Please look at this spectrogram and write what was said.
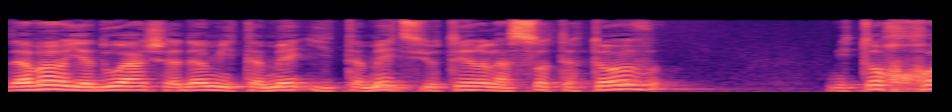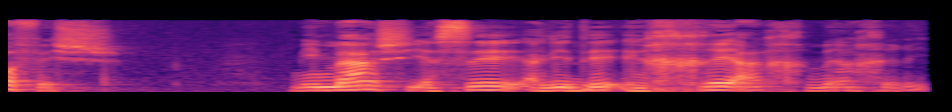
הדבר ידוע שאדם יתאמץ יותר לעשות הטוב מתוך חופש, ממה שיעשה על ידי הכרח מאחרים.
